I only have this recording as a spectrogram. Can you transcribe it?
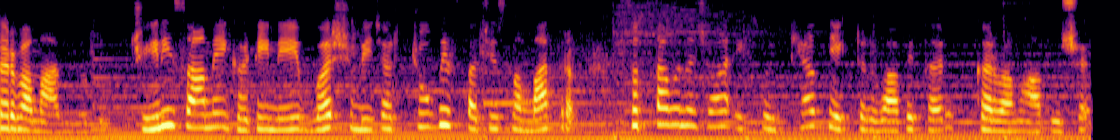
કરવામાં આવ્યું હતું. જેની સામે ઘટીને વર્ષ બે હજાર ચોવીસ પચીસમાં માત્ર સત્તાવન હજાર એકસો અઠ્યાસી હેક્ટર વાવેતર કરવામાં આવ્યું છે.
